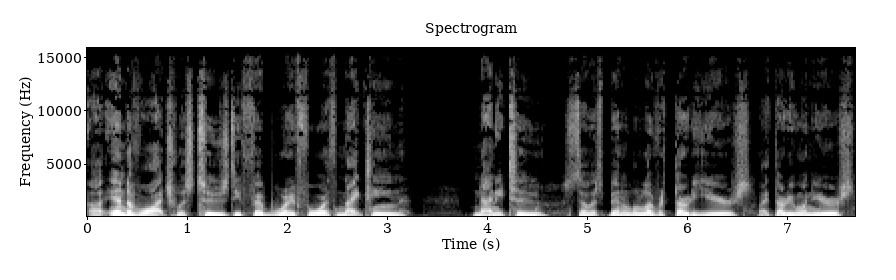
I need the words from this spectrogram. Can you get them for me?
Uh, end of watch was Tuesday, February fourth, nineteen ninety two. So it's been a little over thirty years, like thirty one years.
